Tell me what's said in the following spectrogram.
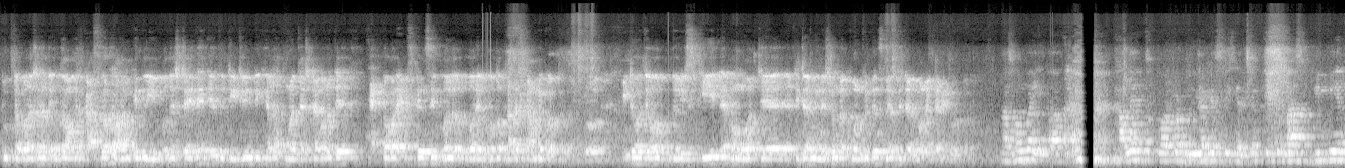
টুকটা সাথে যেহেতু আমাদের কাজ করতে আমি কিন্তু এই উপদেশটাই দিই যেহেতু টি টোয়েন্টি খেলা তোমরা চেষ্টা করো যে একটা ওভার এক্সপেন্সিভ হলেও পরে কত তাড়াতাড়ি কাম করতে পারে। তো এটা হচ্ছে ওর স্কিল এবং ওর যে ডিটারমিনেশন বা কনফিডেন্স লেভেল সেটার অনেকটা নির্ভর করে। নাজমুল ভাই খালেদ পরপর দুইটা টেস্টই খেলছে কিন্তু লাস্ট বিপিএল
